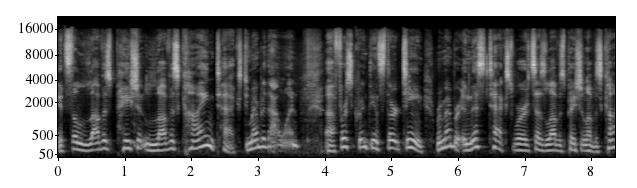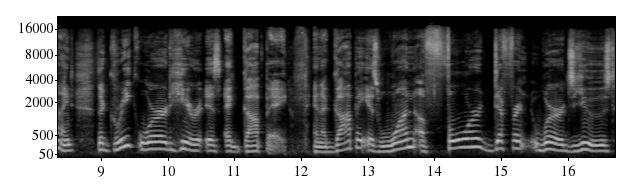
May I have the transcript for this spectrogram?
It's the love is patient, love is kind text. Do you remember that one? Uh, 1 Corinthians 13. Remember, in this text where it says love is patient, love is kind, the Greek word here is agape. And agape is one of four different words used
